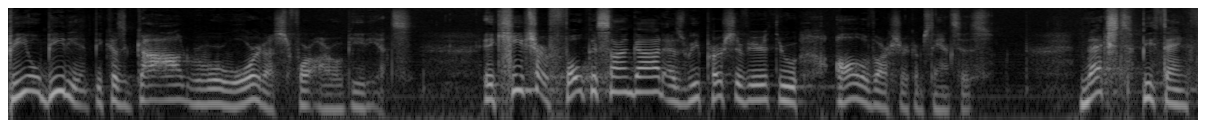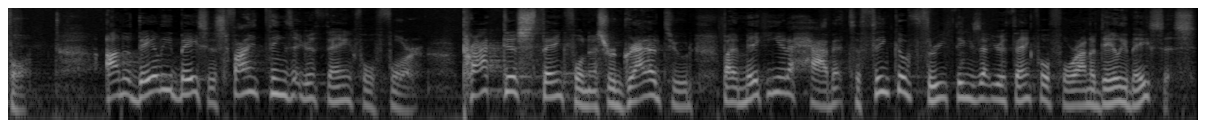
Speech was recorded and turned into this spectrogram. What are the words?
Be obedient because God will reward us for our obedience. It keeps our focus on God as we persevere through all of our circumstances. Next, be thankful. On a daily basis, find things that you're thankful for. Practice thankfulness or gratitude by making it a habit to think of three things that you're thankful for on a daily basis.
